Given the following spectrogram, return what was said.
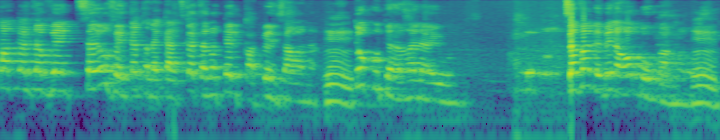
makanza 24 na katikati na hotel kape eza wana tokutaka nga na yo ça va bebe na obongama mm.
